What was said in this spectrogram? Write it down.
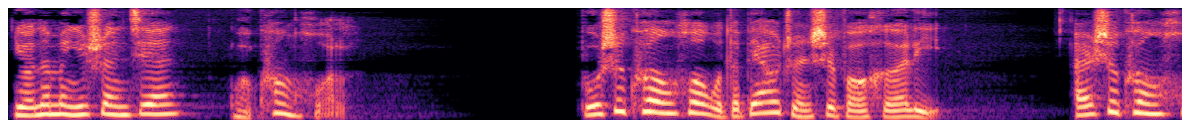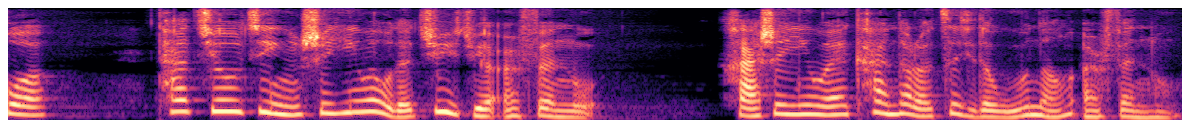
有那么一瞬间，我困惑了，不是困惑我的标准是否合理，而是困惑他究竟是因为我的拒绝而愤怒，还是因为看到了自己的无能而愤怒？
